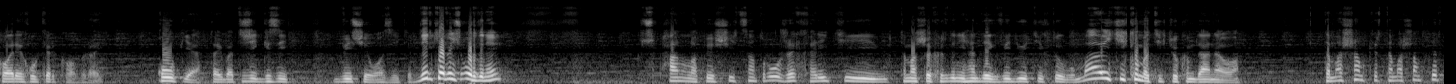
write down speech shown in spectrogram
کۆرێ خو کرد کۆبرای قوپیە تایبەتژی گزی دوی شێوازی کرد دیر کەبیش ئوردنێ سبحان الله پێشی چەند ڕۆژێک خەریکی تەماشاکردنی هەندێک ڤیددیوی تیکتۆ بوو ماوێکی کەمە تیکتۆکم داناوە تەماشام کرد تەماشام کرد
